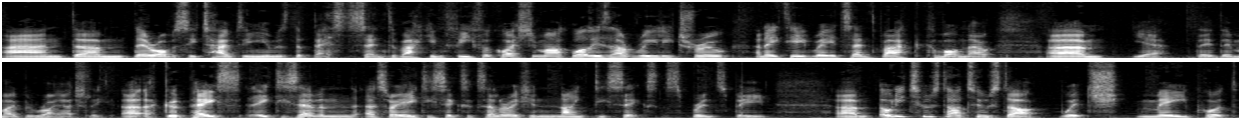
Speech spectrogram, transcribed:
And um, they're obviously touting him as the best centre back in FIFA? Question mark. Well, is that really true? An 88 rated centre back? Come on now. Um, yeah, they, they might be right actually. Uh, a good pace, 87, uh, sorry, 86 acceleration, 96 sprint speed. Um, only two star, two star, which may put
